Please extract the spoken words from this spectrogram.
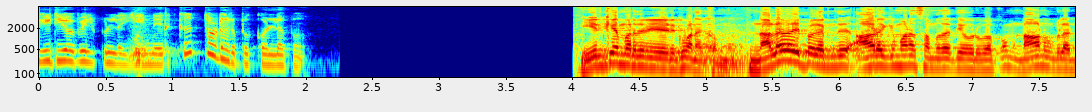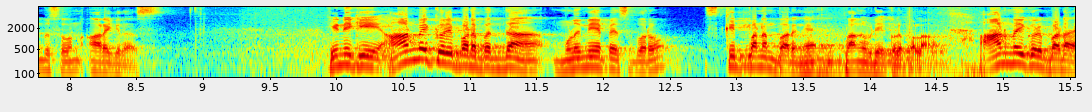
வீடியோவில் உள்ள எண்ணிற்கு தொடர்பு கொள்ளவும். இயற்கை மருந்து நேயர்களுக்கு வணக்கம். நல்லதை பகிர்ந்து ஆரோக்கியமான சமுதாயத்தை உருவாக்கும் நான் உங்கள் அன்பு சோன் ஆரோக்கியதாஸ். இன்னைக்கு ஆண்மை குறைபாடை பற்றி தான் முழுமையாக பேச போகிறோம் ஸ்கிப் பண்ண பாருங்கள் வாங்க வீடியோ குழப்பலாம் ஆண்மை குறைபாடா?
